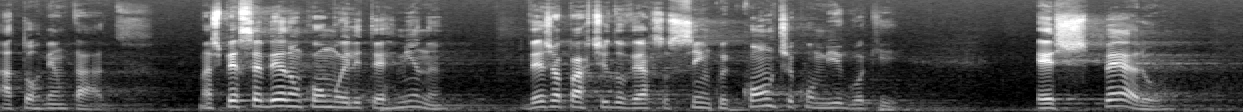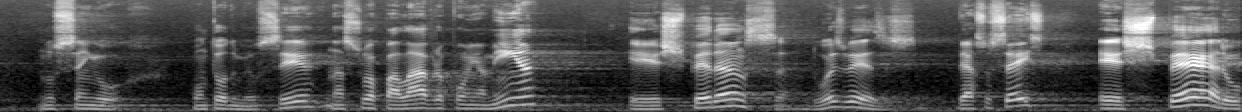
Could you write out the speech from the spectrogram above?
atormentado. Mas perceberam como ele termina? Veja a partir do verso 5 e conte comigo aqui. Espero no Senhor com todo o meu ser, na Sua palavra ponho a minha esperança. Duas vezes. Verso 6: Espero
